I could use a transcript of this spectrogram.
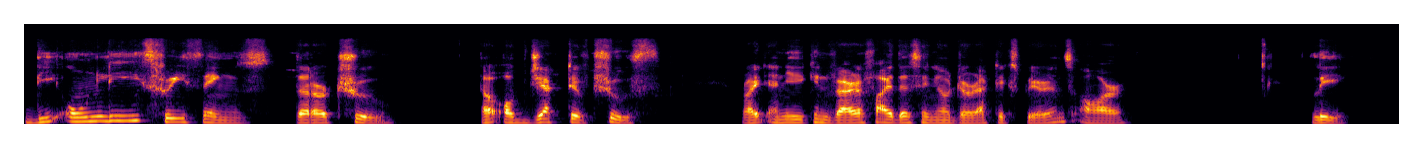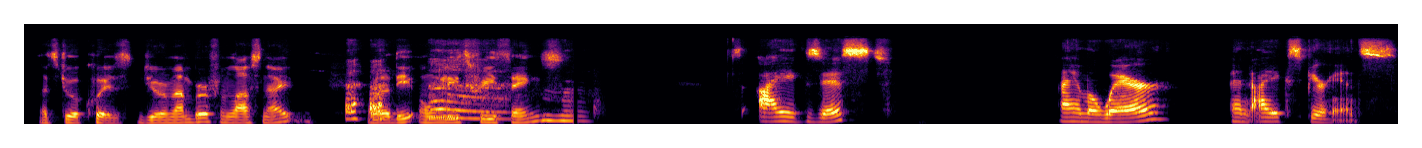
the only three things that are true uh, objective truth right and you can verify this in your direct experience are lee Let's do a quiz. Do you remember from last night? What are the only three things? Mm-hmm. I exist, I am aware, and I experience.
